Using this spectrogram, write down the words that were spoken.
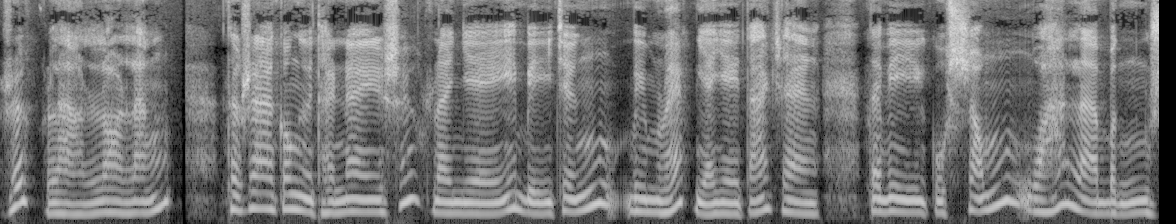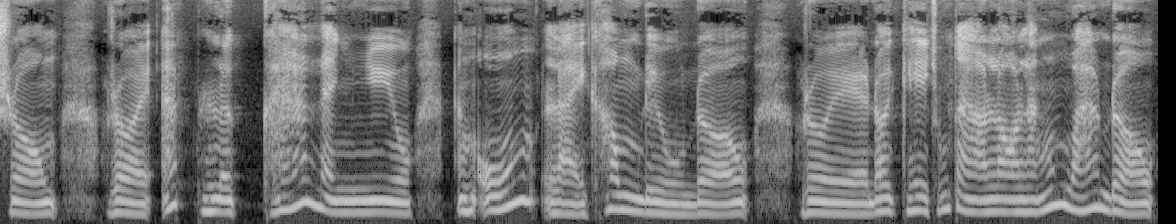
rất là lo lắng. Thật ra con người thời nay rất là dễ bị chứng viêm loét dạ dày tá tràng tại vì cuộc sống quá là bận rộn rồi áp lực khá là nhiều, ăn uống lại không điều độ, rồi đôi khi chúng ta lo lắng quá độ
